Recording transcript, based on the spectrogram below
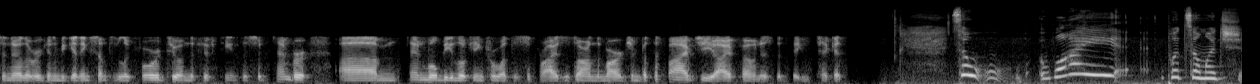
to know that we're going to be getting something to look forward to on the 15th of September, um, and we'll be looking for what the surprises are on the margin. But the 5G iPhone is the big ticket. So, why put so much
